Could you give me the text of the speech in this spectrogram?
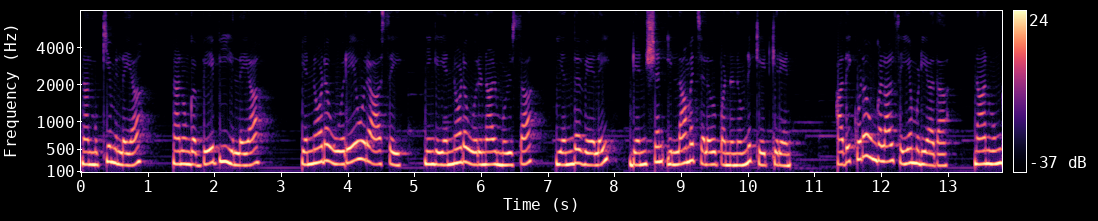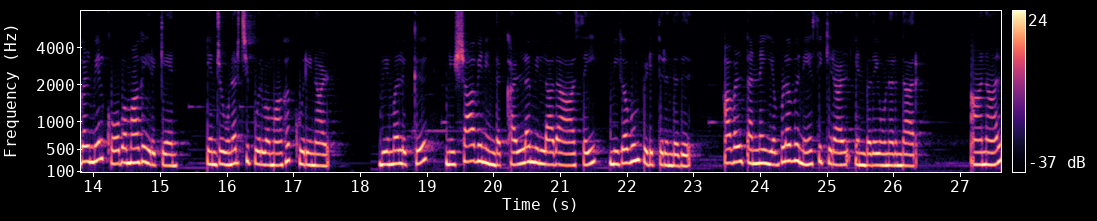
நான் முக்கியம் இல்லையா? நான் உங்கள் பேபி இல்லையா? என்னோட ஒரே ஒரு ஆசை நீங்கள் என்னோட ஒரு நாள் முழுசா எந்த வேலை டென்ஷன் இல்லாமல் செலவு பண்ணணும்னு கேட்கிறேன். அதை கூட உங்களால் செய்ய முடியாதா? நான் உங்கள் மேல் கோபமாக இருக்கேன் என்று உணர்ச்சி பூர்வமாக கூறினாள். விமலுக்கு நிஷாவின் இந்த கள்ளமில்லாத ஆசை மிகவும் பிடித்திருந்தது. அவள் தன்னை எவ்வளவு நேசிக்கிறாள் என்பதை உணர்ந்தார். ஆனால்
